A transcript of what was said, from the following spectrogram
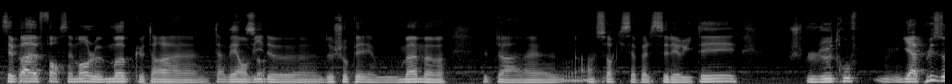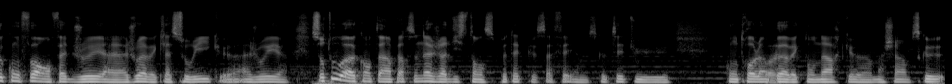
c'est pas forcément le mob que t'avais envie de de choper ou même que t'as un sort qui s'appelle célérité. Je, trouve il y a plus de confort en fait jouer à jouer avec la souris que à jouer euh, surtout euh, quand t'as un personnage à distance. Peut-être que ça fait parce que tu tu contrôles un Ouais. peu avec ton arc, euh, machin. Parce que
